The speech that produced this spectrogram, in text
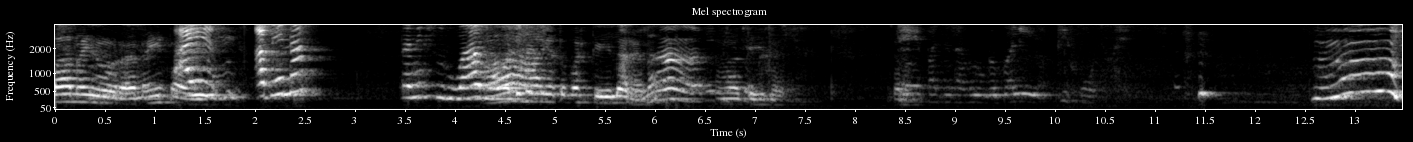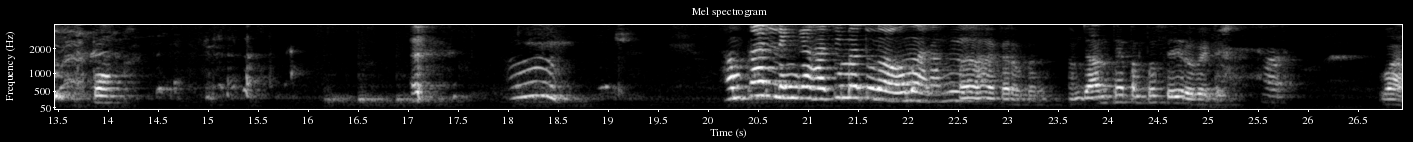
बार नहीं हो रहा है नहीं आई अभी ना तनी शुरुआत हो हाँ हाँ। ये तो बस टेलर है ना। हाँ हाँ ठीक है जय बजरंग बली की हो पॉक हम कर लेंगे हँसी मत उड़ाओ हमारा। हम्म, हाँ हाँ करो करो। हम जानते हैं तुम तो शेर हो बेटे। हाँ। वाह।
